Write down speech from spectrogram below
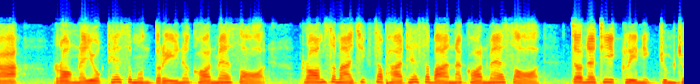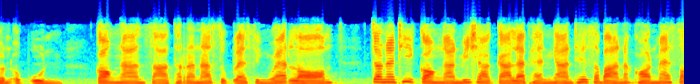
ระ รองนายกเทศมนตรีนครแม่สอด พร้อมสมาชิกสภาเทศบาลนครแม่สอด เจ้าหน้าที่คลินิกชุมชนอบอุ่น กองงานสาธารณสุขและสิ่งแวดล้อม เจ้าหน้าที่กองงานวิชาการและแผนงานเทศบาลนครแม่ส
